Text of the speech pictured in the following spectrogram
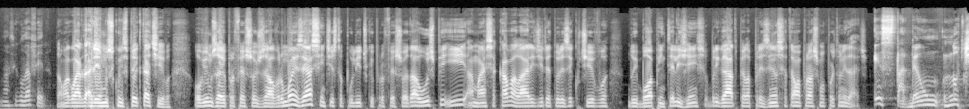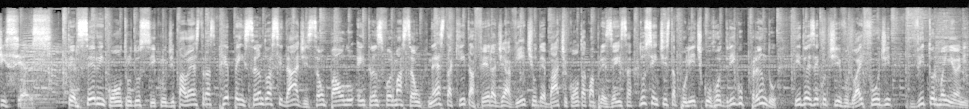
na segunda-feira. Então aguardaremos com expectativa. Ouvimos aí o professor José Álvaro Moisés, cientista político e professor da USP, e a Márcia Cavalari, diretora executiva do Ibope Inteligência. Obrigado pela presença e até uma próxima oportunidade. Estadão Notícias. Terceiro encontro do ciclo de palestras Repensando a Cidade, São Paulo em Transformação. Nesta quinta-feira, dia 20, o debate conta com a presença do cientista político Rodrigo Prando e do executivo do iFood, Vitor Magnani.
